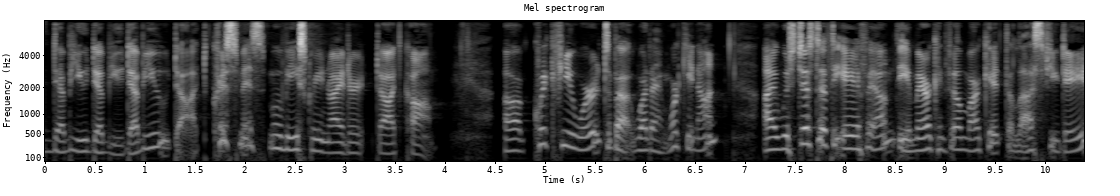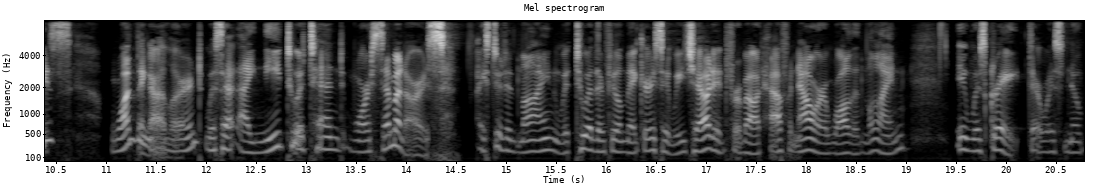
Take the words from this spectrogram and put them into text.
www.christmasmoviescreenwriter.com. A quick few words about what I'm working on. I was just at the AFM, the American Film Market, the last few days. One thing I learned was that I need to attend more seminars. I stood in line with two other filmmakers and we chatted for about half an hour while in line. It was great. There was no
